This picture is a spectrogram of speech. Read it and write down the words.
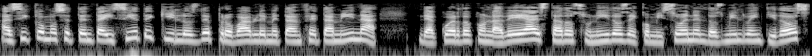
así como 77 kilos de probable metanfetamina. De acuerdo con la DEA, Estados Unidos decomisó en el 2022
